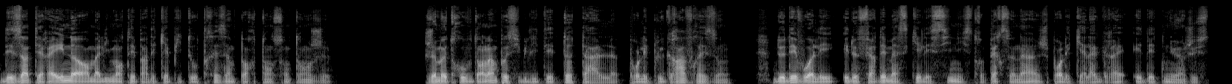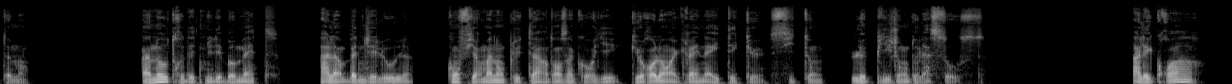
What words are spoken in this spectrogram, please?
Des intérêts énormes alimentés par des capitaux très importants sont en jeu. Je me trouve dans l'impossibilité totale, pour les plus graves raisons, de dévoiler et de faire démasquer les sinistres personnages pour lesquels Agray est détenu injustement. Un autre détenu des Baumettes, Alain Benjeloul, confirme un an plus tard dans un courrier que Roland Agray n'a été que, citons, le pigeon de la sauce. Allez croire,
